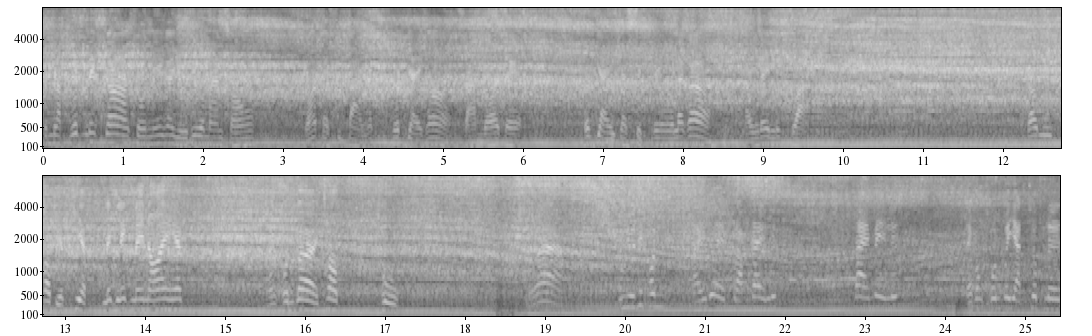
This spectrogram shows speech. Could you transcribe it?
สำหรับรถเล็กก็โซนนี้ก็อยู่ที่ประมาณ 280 บาทครับ รถใหญ่ก็ 300 แต่รถใหญ่จะสึกเร็วแล้วก็ใช้ได้ลึกกว่า เรามีข้อเปรียบเทียบเล็กๆ น้อยๆครับบางคนก็ชอบถูกแต่ว่ามันอยู่ที่คน ด้วยปรับได้ลึกได้ไม่ลึก แต่บางคนประหยัดเชื้อเพลิง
